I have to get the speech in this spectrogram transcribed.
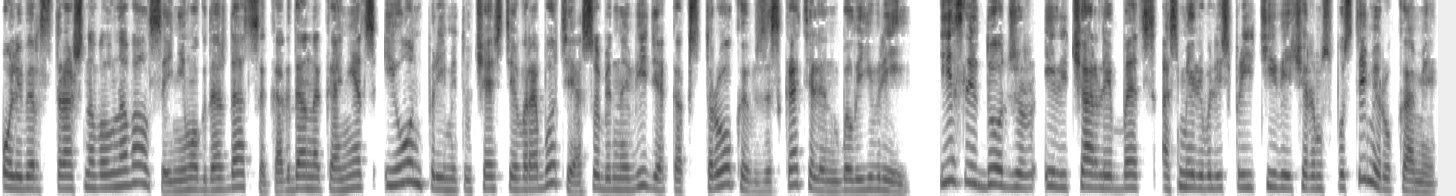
Оливер страшно волновался и не мог дождаться, когда, наконец, и он примет участие в работе, особенно видя, как строг и взыскателен был еврей. Если Доджер или Чарли Бетс осмеливались прийти вечером с пустыми руками,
